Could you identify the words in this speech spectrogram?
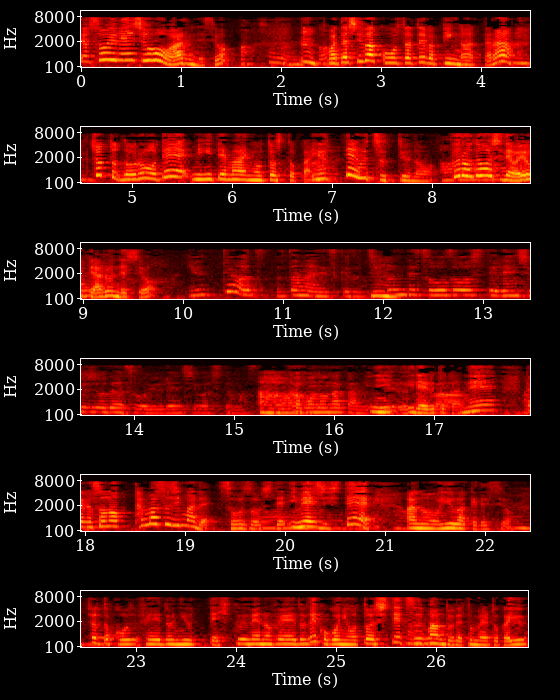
いやそういう練習方法あるんですよ。あそうなんうん、ですか、私はこう例えばピンがあったら、うんちょっとドローで右手前に落とすとかはい言って打つっていうのをプロ同士ではよくやるんですよ。言っては打たないですけど自分で想像して練習場ではそういう練習はしてます、あー。あのカゴの中にに入れるとかね。だからその球筋まで想像してイメージしてあの言うわけですよ。うん。ちょっとこうフェードに打って低めのフェードでここに落としてツーバウンドで止めるとか言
